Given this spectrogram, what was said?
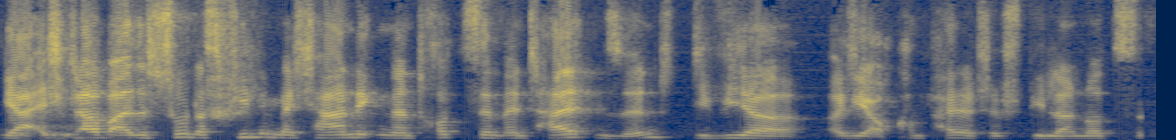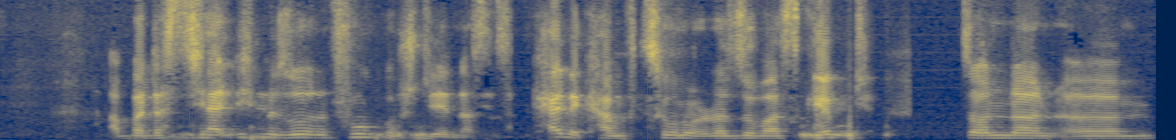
Ja, ich glaube also schon, dass viele Mechaniken dann trotzdem enthalten sind, die wir, die auch Competitive-Spieler nutzen. Aber dass die halt nicht mehr so im Fokus stehen, dass es keine Kampfzone oder sowas gibt, sondern ähm,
